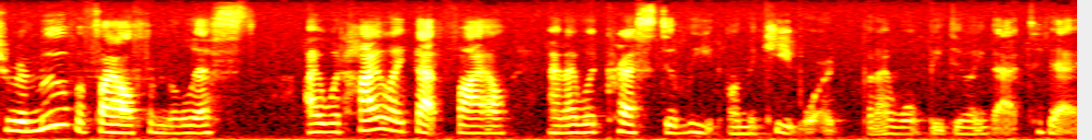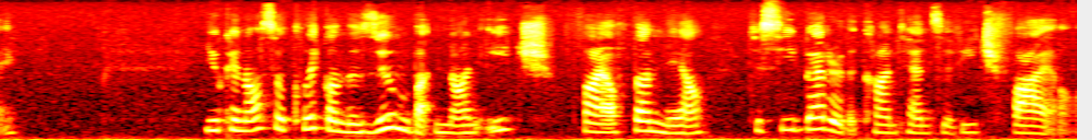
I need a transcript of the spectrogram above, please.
To remove a file from the list, I would highlight that file and I would press delete on the keyboard, but I won't be doing that today. You can also click on the zoom button on each file thumbnail to see better the contents of each file.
